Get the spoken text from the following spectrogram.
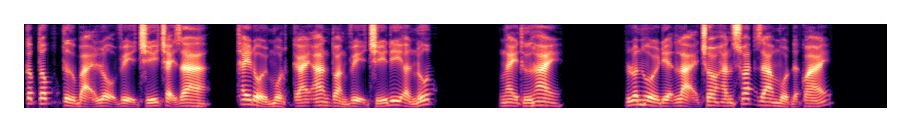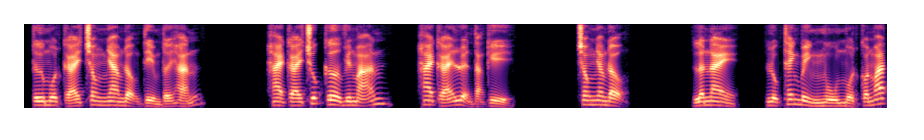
cấp tốc từ bại lộ vị trí chạy ra, thay đổi một cái an toàn vị trí đi ẩn nút. Ngày thứ hai, luân hồi điện lại cho hắn soát ra một đợt quái. Từ một cái trong nham động tìm tới hắn. Hai cái trúc cơ viên mãn, hai cái luyện tạng kỳ. Trong nham động. Lần này, Lục Thanh Bình mù một con mắt,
